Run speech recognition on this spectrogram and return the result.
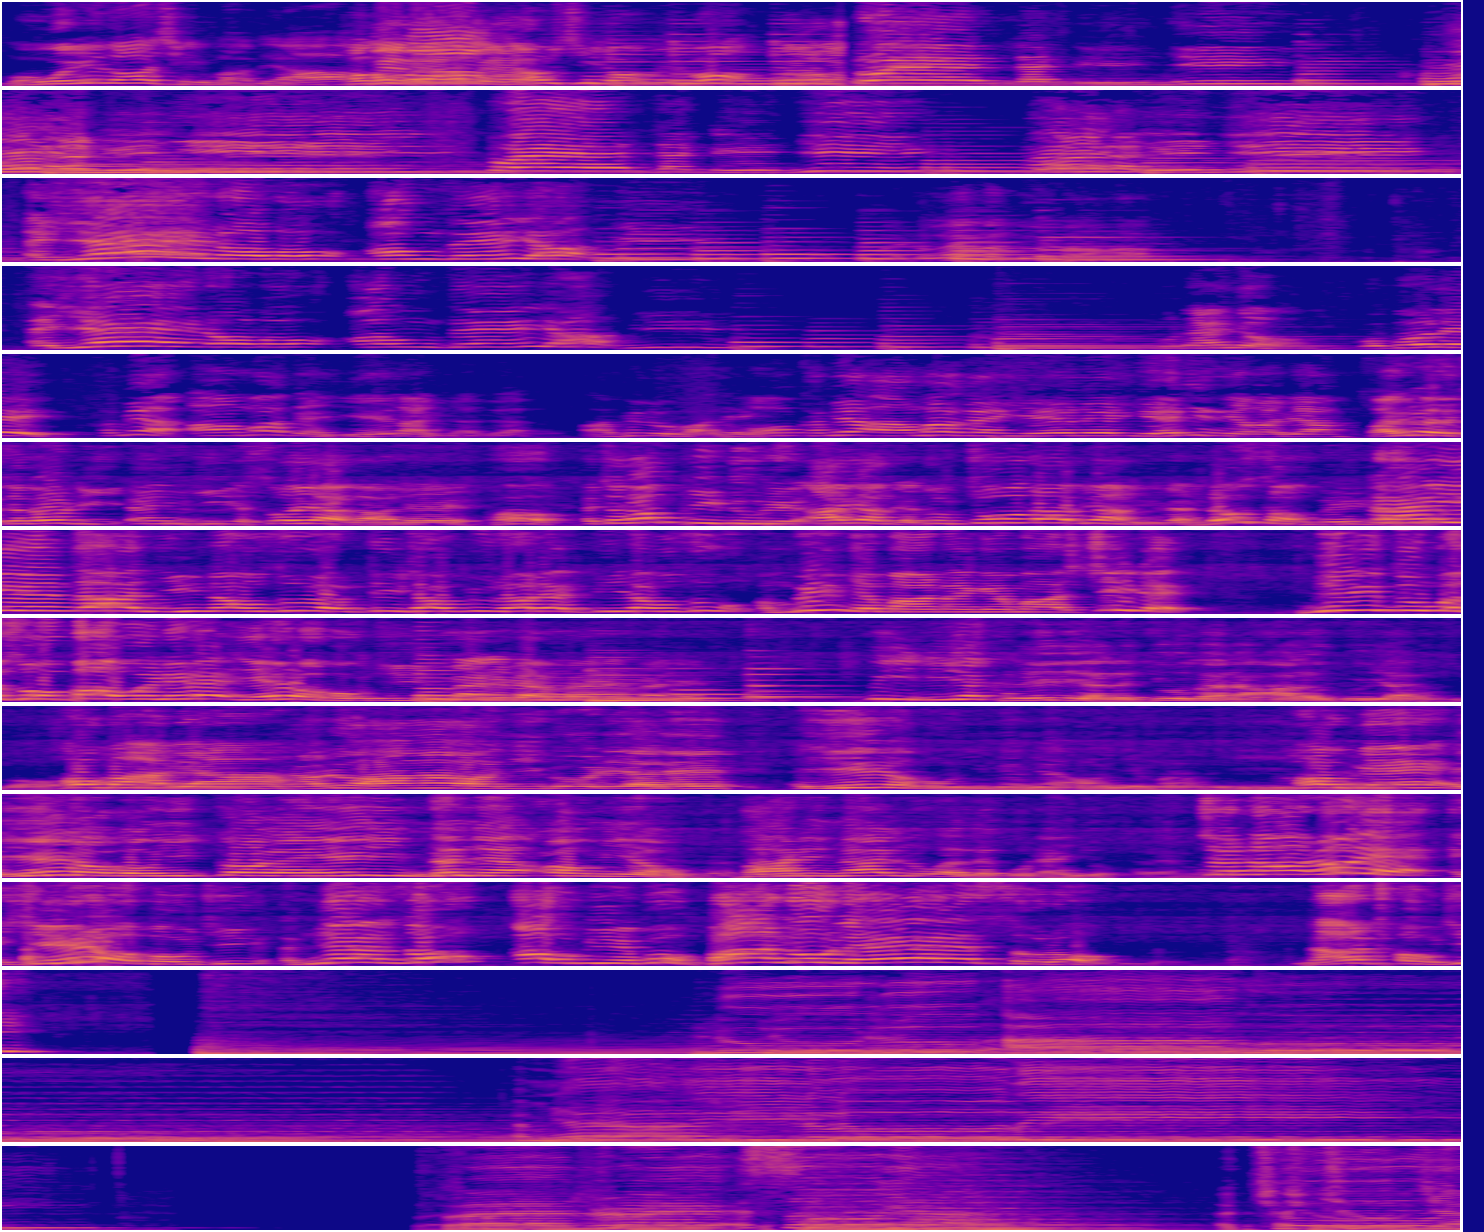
မဝေးသောအချိန်ပါဗျာဟုတ်ကဲ့ပါဟုတ်ကဲ့ ရောက်ရှိတော့မယ်ပေါ့တွဲလက်တွေညီငဲလက်တွေညီတွဲလက်တွေညီငဲလက်တွေညီအရေးတော်ပုံအောင်သေးရမည် အရေးတော်ဘုံအောင်သေးရမည်ကိုတိုင်းတော့ကိုဖိုးလေးခမရအာမကန်ရဲလိုက်တာဗျဘာဖြစ်လို့ပါလဲဟောခမရအာမကန်ရဲလေရဲချင်ကြပါဗျာဘာလို့လဲကျွန်တော်ဒီ NUG အစိုးရကလည်းဟုတ်ကျွန်တော်ပြည်သူတွေအားရတယ်သူစ조사ပြနေတာလောက်ဆောင်ပေးနေတိုင်းရင်သားညီနောင်စုတို့တီထောင်ပြထားတဲ့ပြည်တော်စုအမိမြန်မာနိုင်ငံမှာရှိတဲ့မြည်သူမဆိုပါဝင်နေတဲ့ရဲတော်ဘုံကြီးမှန်တယ်ဗျမှန်တယ်မှန်တယ် ပီဒီရဲ့ကလေးတွေကလည်းကြိုးစားတာအားလုံးတွေ့ရပြီပေါ့ဟုတ်ပါဗျာကျွန်တော်တို့ဟာငါအောင်ညီကိုတွေကလည်းအရေးတော်ပုံကြီးများများအောင်မြင်ပါပြီဟုတ်ကဲ့အရေးတော်ပုံကြီးတော်လည်းကြီးများများအောင်မြင်အောင်ဘာတွေများလိုအပ်လဲကိုတိုင်းကျော်ကျွန်တော်တို့ရဲ့အရေးတော်ဘုံကြီးအမြန်ဆုံးအောင်မြင်ဖို့ဘာလို့လဲဆိုတော့နားထောင်ကြည့်လူလူအားကိုအများကြီးလို့သည် Federal အစိုးရ အချို့ကြ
